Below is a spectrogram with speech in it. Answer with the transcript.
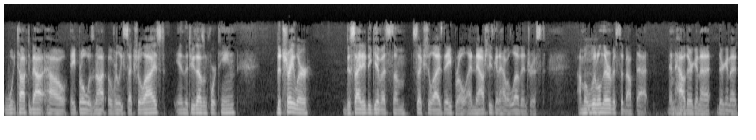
we talked about how April was not overly sexualized in the 2014. The trailer decided to give us some sexualized April, and now she's going to have a love interest. I'm mm. a hmm. little nervous about that and mm-hmm. how they're gonna they're gonna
